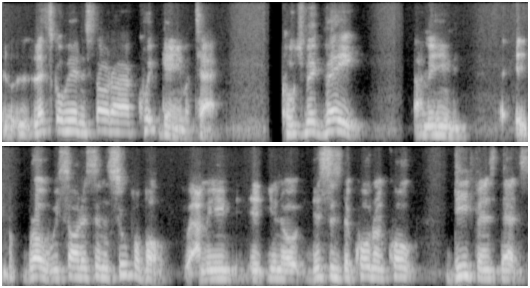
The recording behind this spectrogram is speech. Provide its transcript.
let's go ahead and start our quick game attack. Coach McVay, I mean, bro, we saw this in the Super Bowl. I mean, it, you know, this is the quote unquote defense that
